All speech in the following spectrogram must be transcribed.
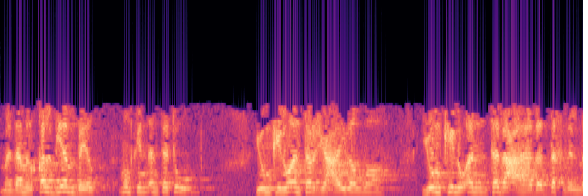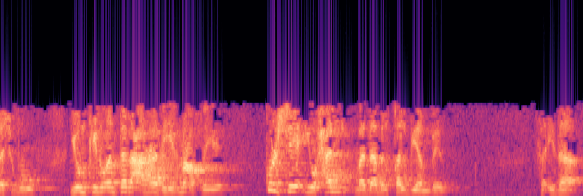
ما دام القلب ينبض ممكن أن تتوب. يمكن أن ترجع إلى الله. يمكن أن تدع هذا الدخل المشبوه يمكن أن تدع هذه المعصية. كل شيء يحل ما دام القلب ينبض. فإذا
